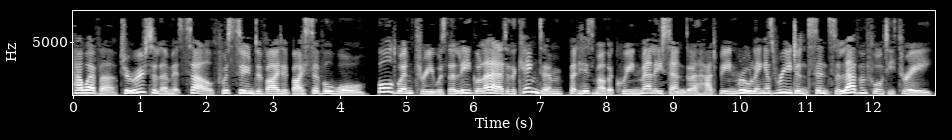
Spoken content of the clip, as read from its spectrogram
However, Jerusalem itself was soon divided by civil war. Baldwin III was the legal heir to the kingdom, but his mother Queen Melisende had been ruling as regent since 1143.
